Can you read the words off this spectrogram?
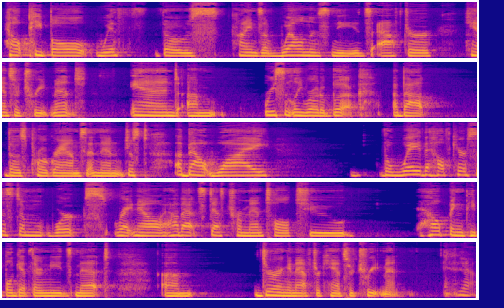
help people with those kinds of wellness needs after cancer treatment. And um, recently wrote a book about those programs and then just about why the way the healthcare system works right now, how that's detrimental to helping people get their needs met um, during and after cancer treatment. Yeah.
